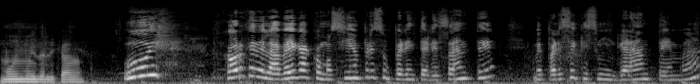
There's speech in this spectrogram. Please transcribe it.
Muy, muy delicado. Uy, Jorge de la Vega, como siempre, súper interesante. Me parece que es un gran tema,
